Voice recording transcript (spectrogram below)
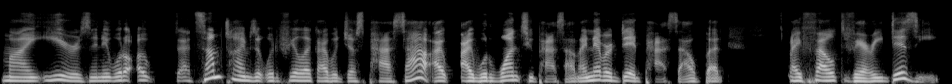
my ears and it would uh, at sometimes it would feel like I would just pass out. I, I would want to pass out. I never did pass out, but I felt very dizzy.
